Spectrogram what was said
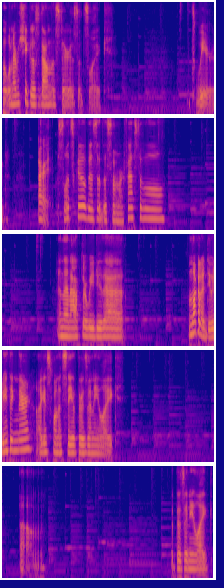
But whenever she goes down the stairs, it's like... It's weird. Alright, so let's go visit the summer festival. And then after we do that... I'm not gonna do anything there. I just want to see if there's any, like... Um... If there's any, like,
